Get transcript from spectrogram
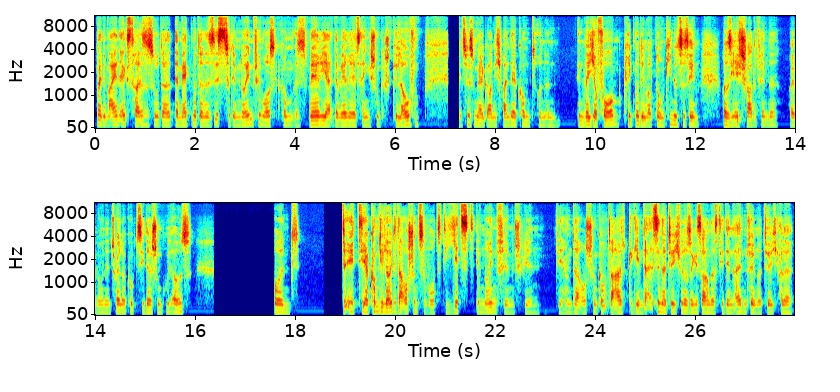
bei dem einen Extra ist es so, da, da merkt man dann, es ist zu dem neuen Film rausgekommen. Es wäre ja, der wäre jetzt eigentlich schon gelaufen. Jetzt wissen wir ja gar nicht, wann der kommt und, und in welcher Form kriegt man den überhaupt noch im Kino zu sehen, was ich echt schade finde, weil wenn man den Trailer guckt, sieht er schon gut aus. Und da kommen die Leute da auch schon zu Wort, die jetzt im neuen Film mitspielen. Die haben da auch schon Kommentare gegeben. Da sind natürlich wieder solche Sachen, dass die den alten Film natürlich alle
